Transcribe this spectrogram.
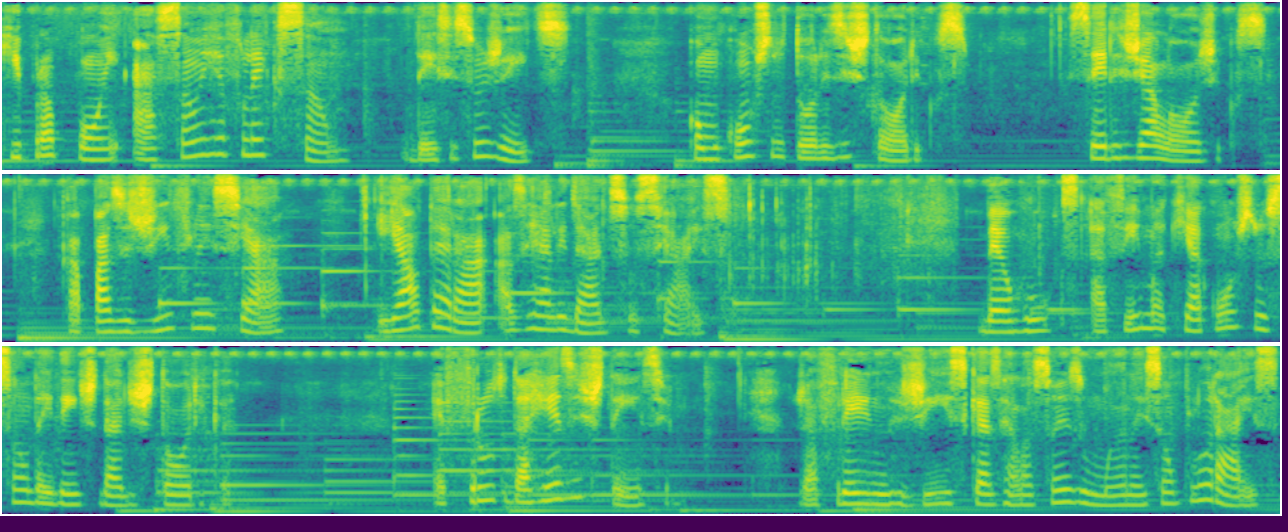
que propõe ação e reflexão desses sujeitos, como construtores históricos, seres dialógicos, capazes de influenciar e alterar as realidades sociais. Bell Hooks afirma que a construção da identidade histórica é fruto da resistência. Já Freire nos diz que as relações humanas são plurais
